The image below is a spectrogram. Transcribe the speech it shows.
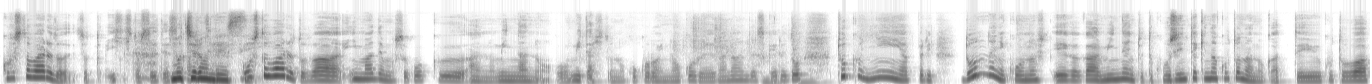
ゴーストワールドでちょっと一ついいですかもちろんです。ゴーストワールドは今でもすごくあのみんなのこう見た人の心に残る映画なんですけれど特にやっぱりどんなにこの映画がみんなにとって個人的なことなのかっていうことは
